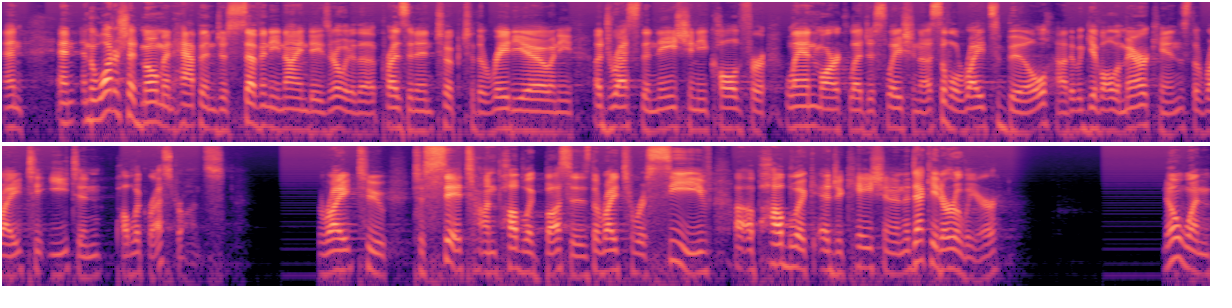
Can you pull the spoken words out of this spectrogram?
And, and, and the watershed moment happened just 79 days earlier. The president took to the radio and he addressed the nation. He called for landmark legislation, a civil rights bill uh, that would give all Americans the right to eat in public restaurants, the right to, to sit on public buses, the right to receive a, a public education. And a decade earlier, no one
